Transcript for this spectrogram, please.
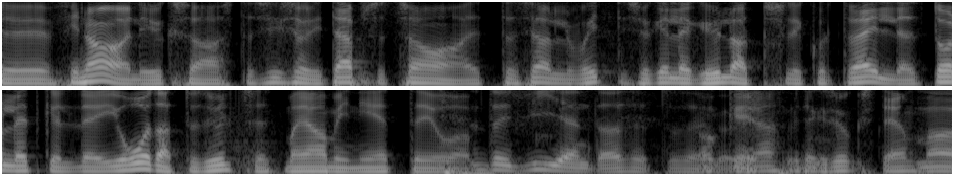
äh, finaali üks aasta, siis oli täpselt sama, et ta seal võttis ju kellegi üllatuslikult välja, tol hetkel ei oodatud üldse, et Miami nii ette jõuab. Nad olid viienda asetusega Okei. jah, midagi siukest jah. ma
